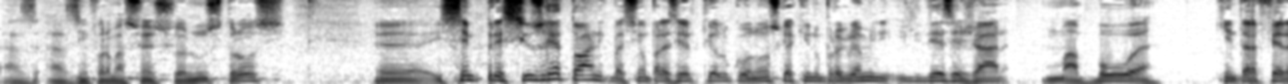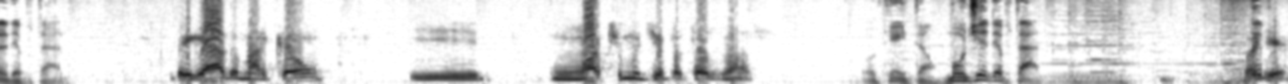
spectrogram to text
as, as informações que o senhor nos trouxe. Uh, e sempre preciso retorne, que vai ser um prazer tê-lo conosco aqui no programa e lhe desejar uma boa quinta-feira, deputado. Obrigado, Marcão, e um ótimo dia para todos nós. Ok, então. Bom dia, deputado. Bom dia.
